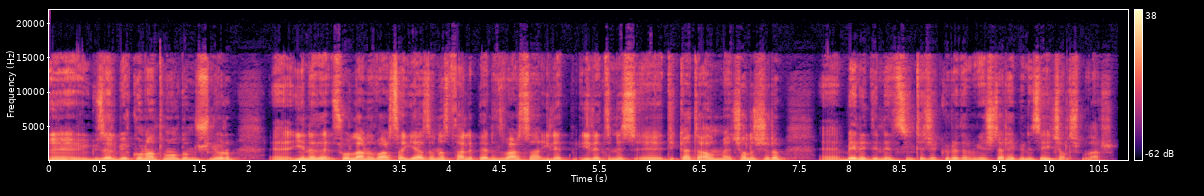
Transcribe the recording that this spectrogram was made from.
E, güzel bir konu anlatımı olduğunu düşünüyorum. E, yine de sorularınız varsa yazınız, talepleriniz varsa ilet, iletiniz. E, dikkate almaya çalışırım. E, beni dinlediğiniz için teşekkür ederim gençler. Hepinize iyi çalışmalar.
